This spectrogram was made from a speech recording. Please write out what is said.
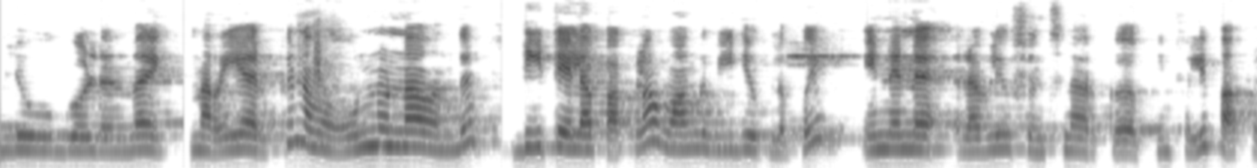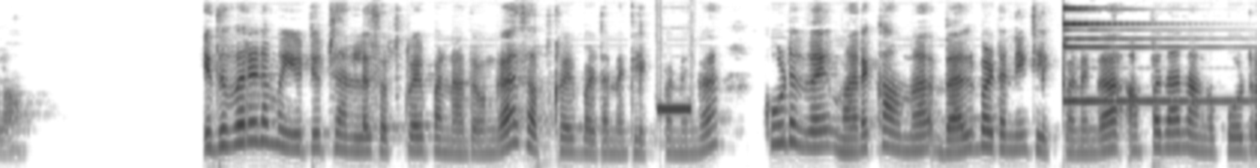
blue golden மாதிரி நிறைய இருக்குது நம்ம ஒன்று ஒன்றா வந்து டீட்டெயிலாக பார்க்கலாம். வாங்க வீடியோக்குள்ளே போய் என்னென்ன ரெவல்யூஷன்ஸ்லாம் இருக்குது அப்படின்னு சொல்லி பார்க்கலாம். இதுவரை நம்ம யூடியூப் சேனலை சப்ஸ்கிரைப் பண்ணாதவங்க சப்ஸ்கிரைப் பட்டனை கிளிக் பண்ணுங்க. கூடவே மறக்காம பெல் பட்டனையும் கிளிக் பண்ணுங்க. அப்பதான் நாங்க போடுற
